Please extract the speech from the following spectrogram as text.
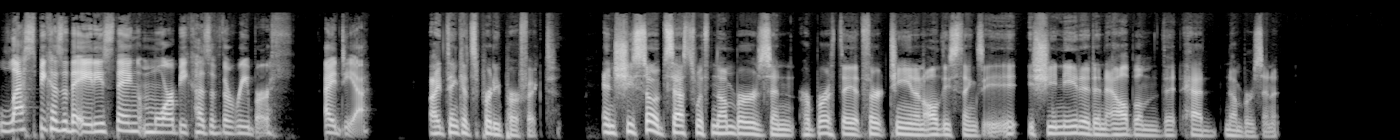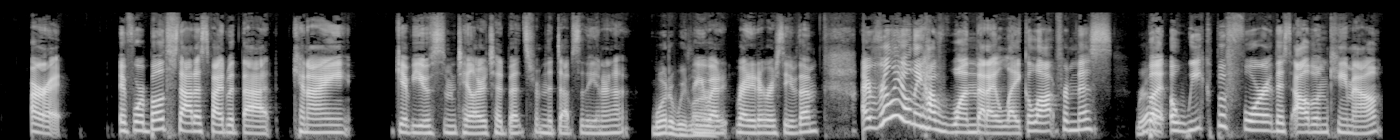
Less because of the 80s thing, more because of the rebirth idea. I think it's pretty perfect. And she's so obsessed with numbers and her birthday at 13 and all these things. I- I- she needed an album that had numbers in it. All right. If we're both satisfied with that, can I give you some Taylor tidbits from the depths of the internet? What did we Are you ready, ready to receive them? I really only have one that I like a lot from this. Really? But a week before this album came out,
